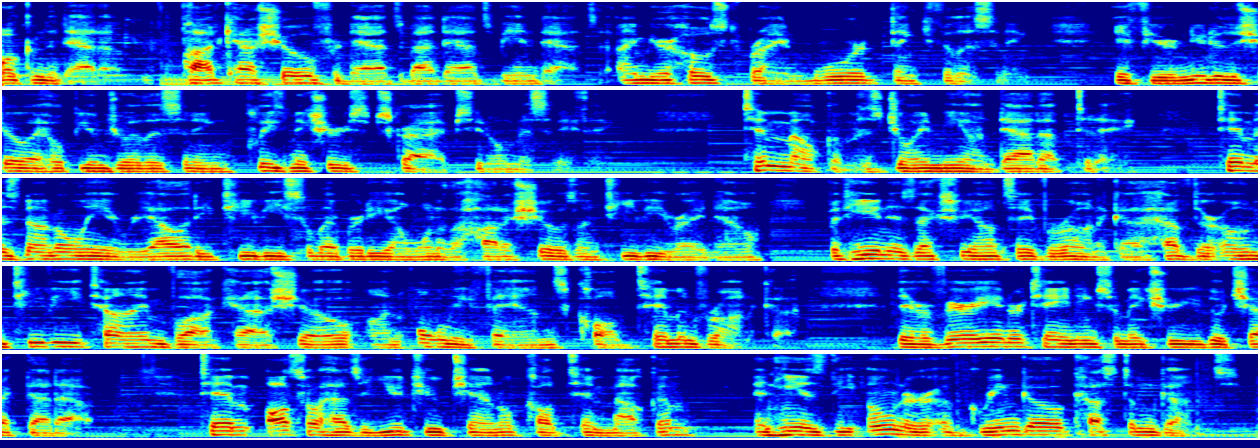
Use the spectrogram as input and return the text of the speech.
Welcome to Dad Up, the podcast show for dads about dads being dads. I'm your host, Brian Ward. Thank you for listening. If you're new to the show, I hope you enjoy listening. Please make sure you subscribe so you don't miss anything. Tim Malcolm has joined me on Dad Up today. Tim is not only a reality TV celebrity on one of the hottest shows on TV right now, but he and his ex fiancee Veronica have their own TV time vlogcast show on OnlyFans called Tim and Veronica. They are very entertaining, so make sure you go check that out. Tim also has a YouTube channel called Tim Malcolm, and he is the owner of Gringo Custom Guns.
